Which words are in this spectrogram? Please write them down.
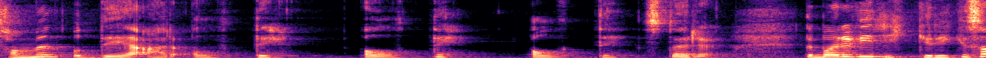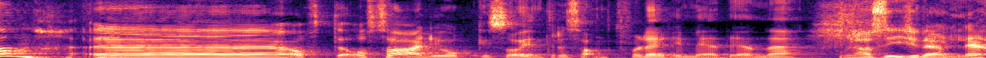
sammen, og det er alltid, alltid alltid større. Det bare virker ikke sånn. Eh, ofte, og så er det jo ikke så interessant for dere i mediene ja, si ikke det. Eller.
